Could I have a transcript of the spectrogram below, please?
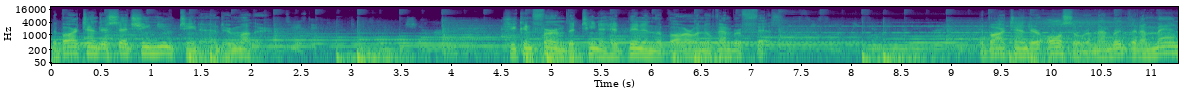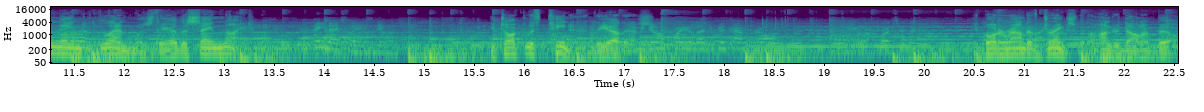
The bartender said she knew Tina and her mother. She confirmed that Tina had been in the bar on November 5th. The bartender also remembered that a man named Glen was there the same night. How you nice ladies doing? He talked with Tina and the others. He bought a round of drinks with a $100 bill.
